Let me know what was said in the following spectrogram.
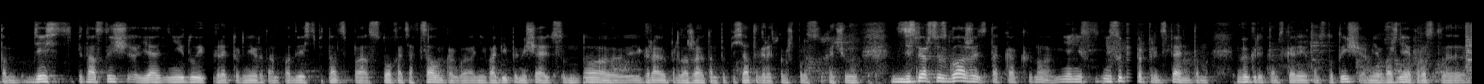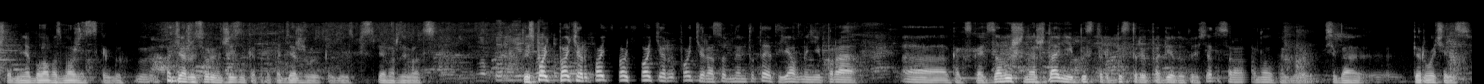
там 10-15 тысяч, я не иду играть турниры там по 215, по 100, хотя в целом, как бы, они в оби помещаются, но играю, продолжаю там по 50 играть, потому что просто хочу дисперсию сглаживать, так как, ну, мне не, не супер принципиально там выиграть там скорее там 100 тысяч, а мне важнее просто, чтобы у меня была возможность, как бы, поддерживать уровень жизни, который поддерживаю, как бы, постепенно развиваться. То есть покер, покер, покер, особенно МТТ, это явно не про, э, как сказать, завышенные ожидания и быструю, быструю победу. То есть это все равно как бы всегда в первую очередь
